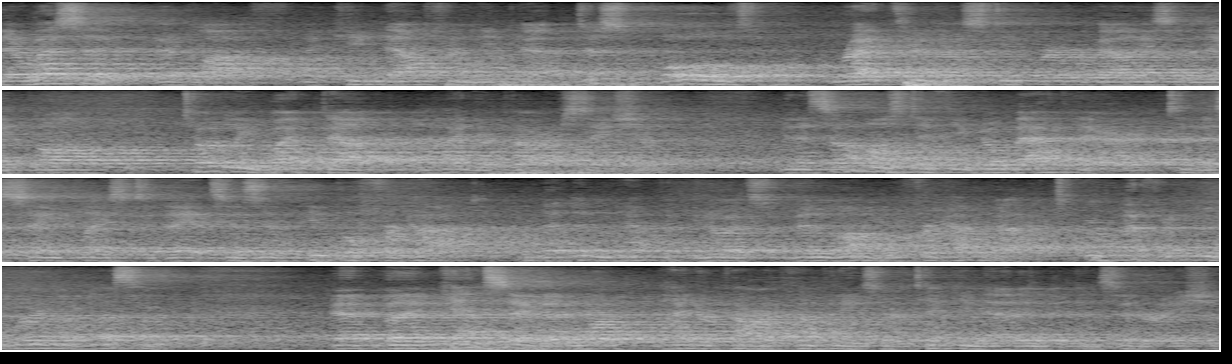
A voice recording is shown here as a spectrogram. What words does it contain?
there was a, a GLOF that came down from Nepal, just bowled right through those steep river valleys in Nepal, totally wiped out a hydropower station. And it's almost, if you go back there to the same place today, it's as if people forgot. That didn't happen. You know, it's been long, we forgot about it. we learned our lesson. But I can say that more hydropower companies are taking that into consideration.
